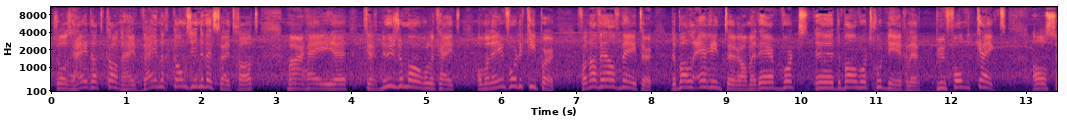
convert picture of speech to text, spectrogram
Zoals hij dat kan. Hij heeft weinig kansen in de wedstrijd gehad. Maar hij krijgt nu zijn mogelijkheid om alleen voor de keeper vanaf 11 meter de bal erin te rammen. Er wordt, de bal wordt goed neergelegd. Buffon kijkt als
